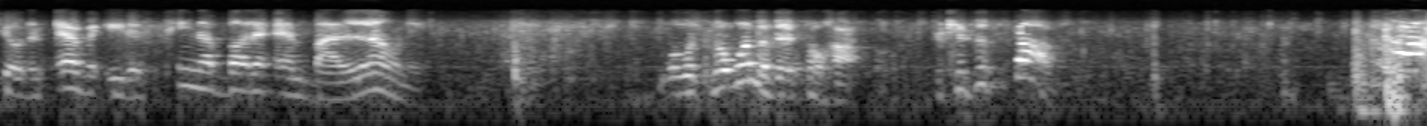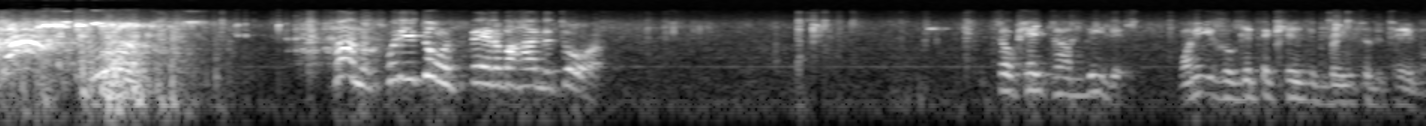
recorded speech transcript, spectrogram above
children ever eat is peanut butter and bologna. Well, it's no wonder they're so hostile. The kids are starving. Thomas, what are you doing standing behind the door? It's okay, Tom. Leave it. Why don't you go get the kids and bring it to the table?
